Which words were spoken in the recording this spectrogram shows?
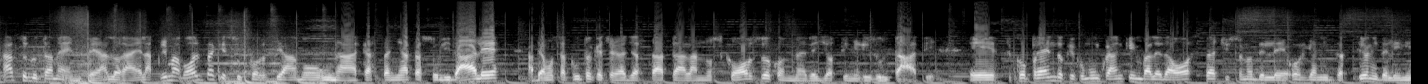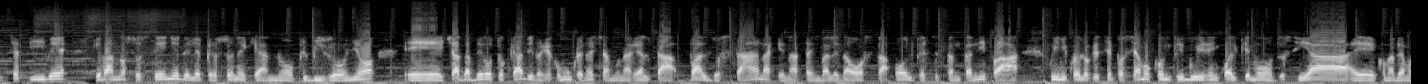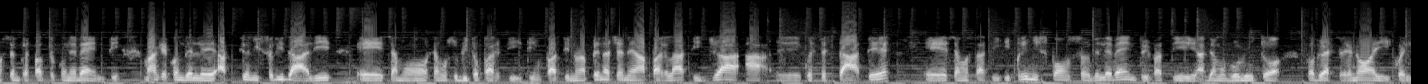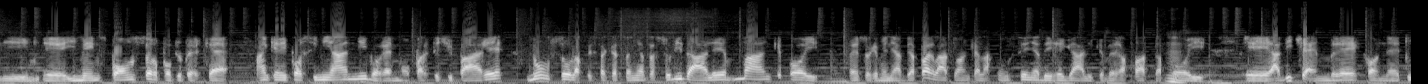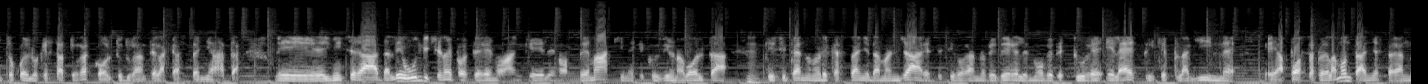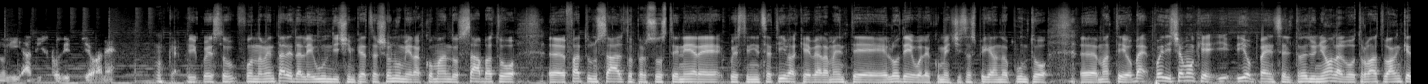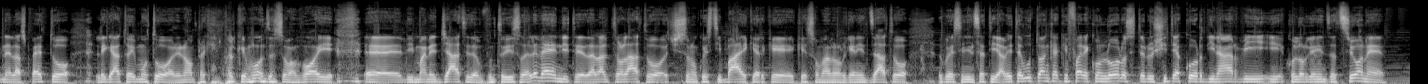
Assolutamente, allora è la prima volta che supportiamo una castagnata solidale abbiamo saputo che c'era già stata l'anno scorso con degli ottimi risultati. E scoprendo che comunque anche in Valle d'Aosta ci sono delle organizzazioni, delle iniziative che vanno a sostegno delle persone che hanno più bisogno e ci ha davvero toccati perché comunque noi siamo una realtà valdostana che è nata in Valle d'Aosta oltre 70 anni fa, quindi quello che se possiamo contribuire in qualche modo, sia eh, come abbiamo sempre fatto con eventi, ma anche con delle azioni solidali, eh, siamo, siamo subito partiti. Infatti non appena ce ne ha parlati già a eh, quest'estate e siamo stati i primi sponsor dell'evento, infatti abbiamo voluto proprio essere noi quelli, eh, i main sponsor proprio perché anche nei prossimi anni vorremmo partecipare non solo a questa castagnata solidale ma anche poi penso che me ne abbia parlato anche alla consegna dei regali che verrà fatta mm. poi eh, a dicembre con eh, tutto quello che è stato raccolto durante la castagnata. Eh, inizierà dalle 11, noi porteremo anche le nostre macchine che così una volta mm. che si prendono le castagne da mangiare, se si vorranno vedere le nuove vetture elettriche, plug-in eh, apposta per la montagna, saranno lì a disposizione. Ok, quindi questo fondamentale dalle 11 in piazza Cianù, mi raccomando sabato eh, fate un salto per sostenere questa iniziativa che è veramente lodevole come ci sta spiegando appunto eh, Matteo. Beh, poi diciamo che io, penso il trade union l'avevo trovato anche nell'aspetto legato ai motori, no? perché in qualche modo insomma voi eh, li maneggiate da un punto di vista delle vendite, dall'altro lato ci sono questi biker che, che insomma hanno organizzato questa iniziativa. Avete avuto anche a che fare con loro? Siete riusciti a coordinarvi eh, con l'organizzazione?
